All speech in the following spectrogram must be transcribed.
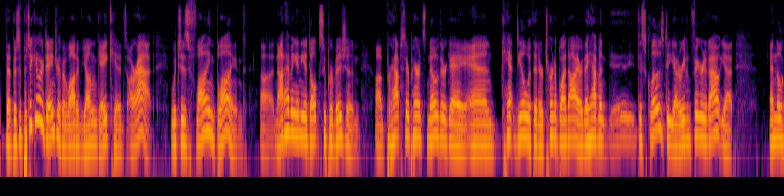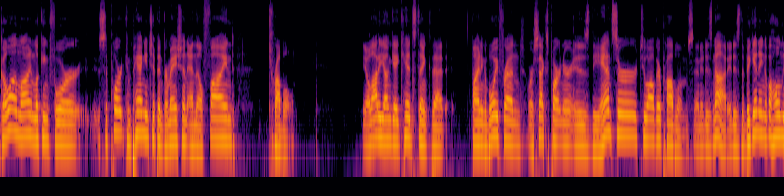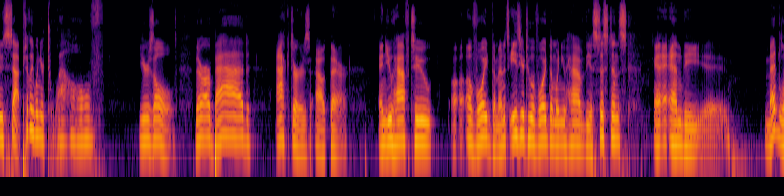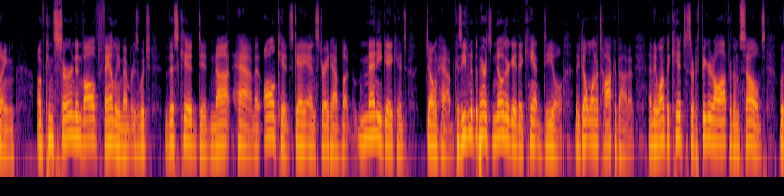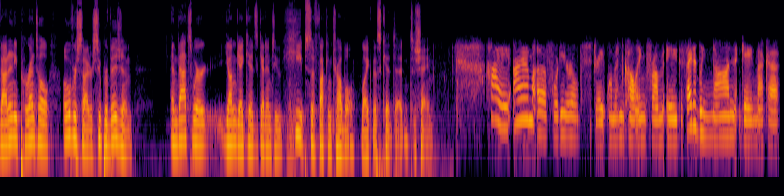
that there's a particular danger that a lot of young gay kids are at, which is flying blind uh, not having any adult supervision. Uh, perhaps their parents know they're gay and can't deal with it or turn a blind eye or they haven't uh, disclosed it yet or even figured it out yet. And they'll go online looking for support, companionship information, and they'll find trouble. You know, a lot of young gay kids think that finding a boyfriend or sex partner is the answer to all their problems, and it is not. It is the beginning of a whole new set, particularly when you're 12 years old. There are bad actors out there, and you have to uh, avoid them, and it's easier to avoid them when you have the assistance and, and the uh, meddling of concerned, involved family members, which this kid did not have, and all kids, gay and straight, have, but many gay kids don't have. Because even if the parents know they're gay, they can't deal. They don't want to talk about it. And they want the kid to sort of figure it all out for themselves without any parental oversight or supervision. And that's where young gay kids get into heaps of fucking trouble, like this kid did. To shame. Hi, I'm a 40 year old straight woman calling from a decidedly non gay Mecca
